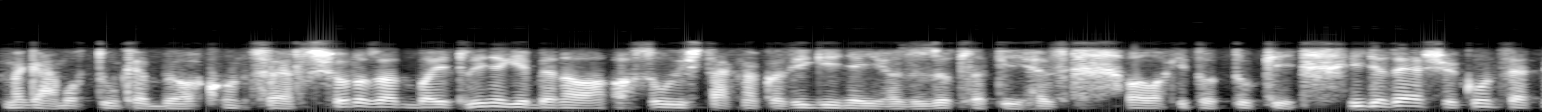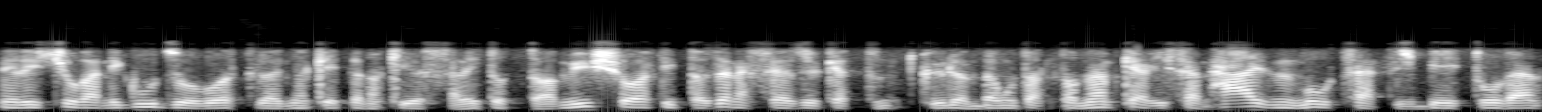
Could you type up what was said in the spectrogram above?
megálmodtunk ebbe a koncert sorozatba, itt lényegében a, a szólistáknak az igényeihez, az ötletéhez alakítottuk ki. Így az első koncertnél is Giovanni Guzzo volt tulajdonképpen, aki összeállította a műsort. Itt a zeneszerzőket külön bemutatnom nem kell, hiszen Haydn, Mozart és Beethoven,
